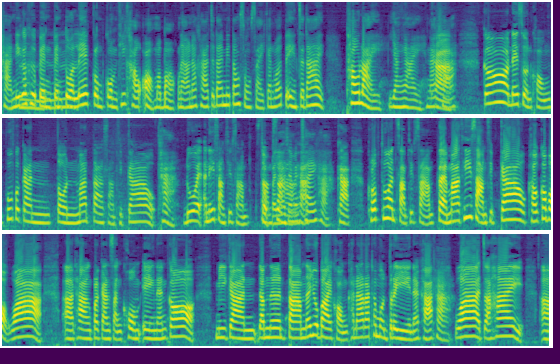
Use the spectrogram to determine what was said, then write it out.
ค่ะ นี่ก็คือเป็นอืมเป็นตัวเลขกลมๆ ที่เขาออกมาบอกแล้วนะคะ จะได้ไม่ต้องสงสัยกันว่าตัวเองจะได้ เท่าไหร่ยังไงนะคะ ก็ในส่วนของผู้ประกันตนมาตรา 39 ค่ะ ด้วยอันนี้ 33จบไปแล้วใช่ไหมคะใช่ค่ะค่ะ ครบถ้วน 33 แต่มาที่ 39 เขาก็บอกว่าอ่าทางประกันสังคมเองนั้นก็มีการดำเนินตามนโยบายของคณะรัฐมนตรีนะคะค่ะว่าจะให้อ่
